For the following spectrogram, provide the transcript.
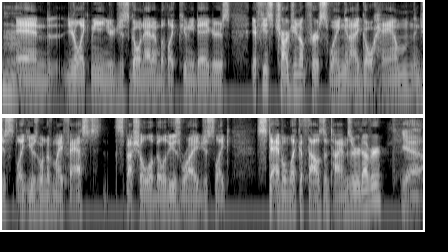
mm-hmm. and you're like me and you're just going at him with like puny daggers. If he's charging up for a swing and I go ham and just like use one of my fast special abilities where I just like stab him like a thousand times or whatever. Yeah.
